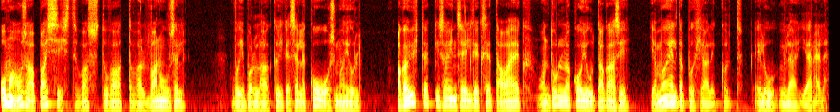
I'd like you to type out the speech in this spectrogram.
oma osa passist vastuvaataval vanusel, võib-olla kõige selle koosmõjul, aga ühtäkki sain selgeks, et aeg on tulla koju tagasi ja mõelda põhjalikult elu üle järele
